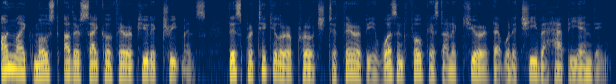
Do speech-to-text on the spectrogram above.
Unlike most other psychotherapeutic treatments, this particular approach to therapy wasn't focused on a cure that would achieve a happy ending.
